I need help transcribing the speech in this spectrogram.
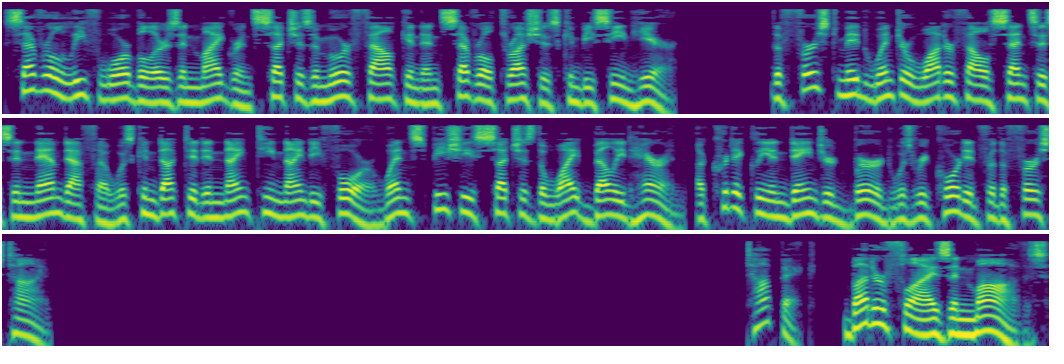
Several leaf warblers and migrants such as Amur falcon and several thrushes can be seen here. The first mid-winter waterfowl census in Namdapha was conducted in 1994 when species such as the white-bellied heron, a critically endangered bird was recorded for the first time. Butterflies and moths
